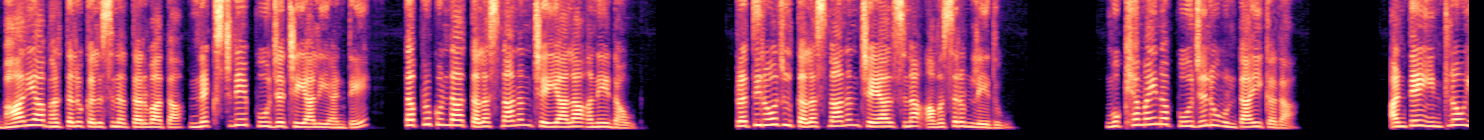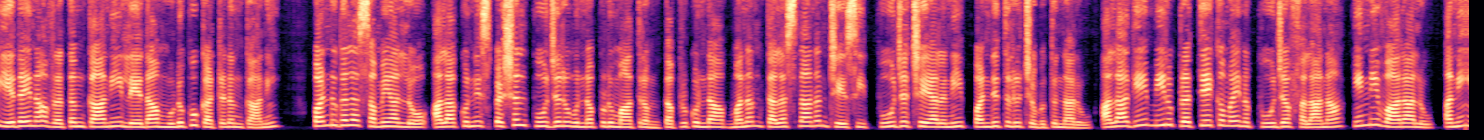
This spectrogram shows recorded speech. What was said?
భార్యాభర్తలు కలిసిన తర్వాత నెక్స్ట్ డే పూజ చేయాలి అంటే తప్పకుండా తలస్నానం చెయ్యాలా అనే డౌట్. ప్రతిరోజు తలస్నానం చేయాల్సిన అవసరం లేదు. ముఖ్యమైన పూజలు ఉంటాయి కదా. అంటే ఇంట్లో ఏదైనా వ్రతం కానీ లేదా ముడుపు కట్టడం కానీ పండుగల సమయాల్లో అలా కొన్ని స్పెషల్ పూజలు ఉన్నప్పుడు మాత్రం తప్పకుండా మనం తలస్నానం చేసి పూజ చేయాలని పండితులు చెబుతున్నారు. అలాగే మీరు ప్రత్యేకమైన పూజ ఫలానా ఇన్ని వారాలు అని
